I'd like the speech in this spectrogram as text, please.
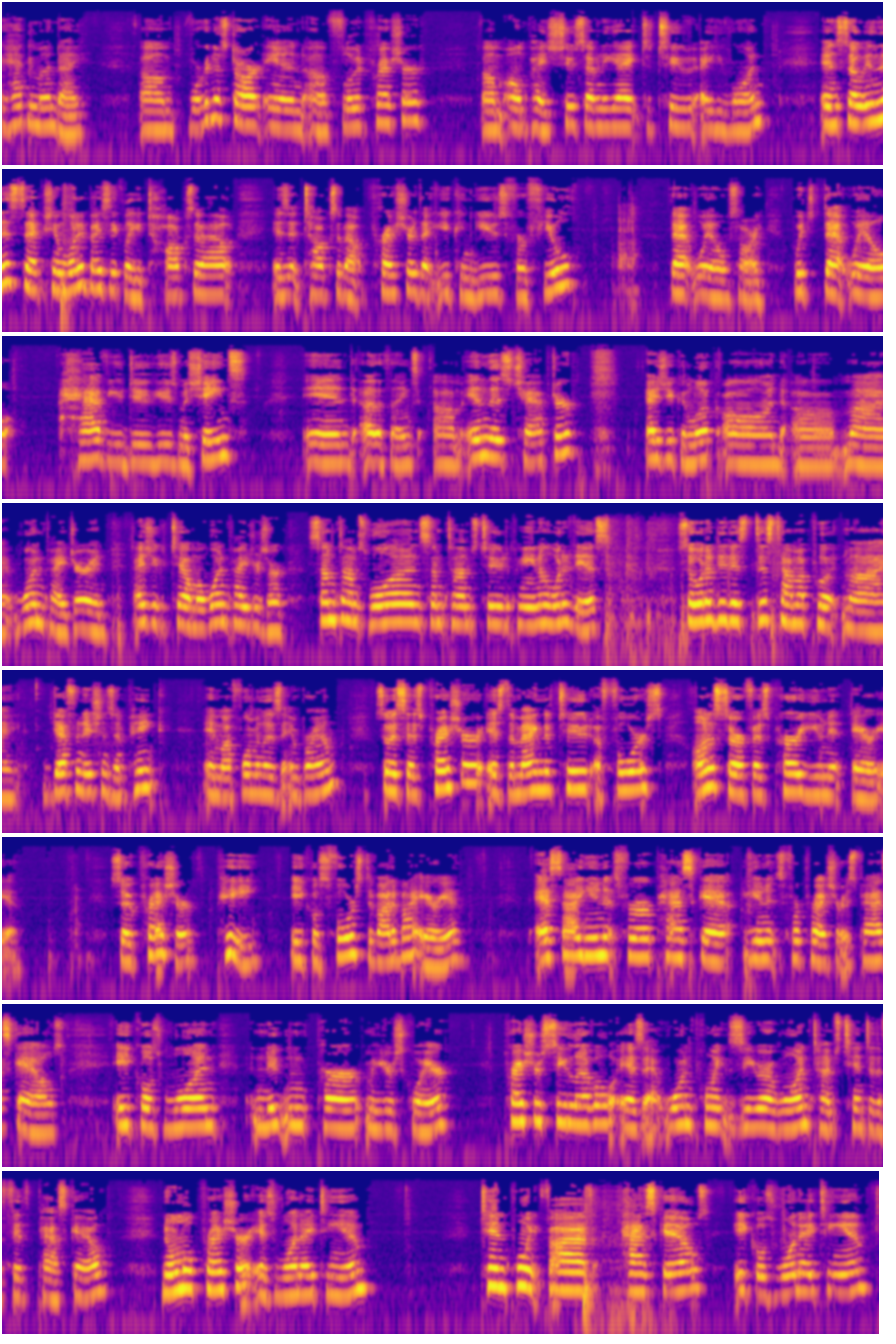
Happy Monday. Um, we're going to start in uh, fluid pressure um, on page 278 to 281. And so in this section, what it basically talks about is it talks about pressure that you can use for fuel that will, sorry, which that will have you do use machines and other things. Um, in this chapter, as you can look on uh, my one pager, and as you can tell, my one pagers are sometimes one, sometimes two, depending on what it is. So what I did is this time I put my definitions in pink and my formulas in brown. So it says pressure is the magnitude of force on a surface per unit area. So pressure, P, equals force divided by area. SI units for Pascal units for pressure is pascals equals 1 Newton per meter square. Pressure sea level is at 1.01 times 10 to the 5th Pascal. Normal pressure is 1 atm. 10.5 pascals equals 1 atm,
